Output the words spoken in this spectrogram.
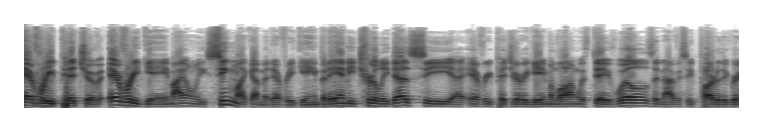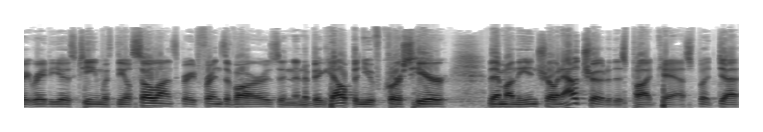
every pitch of every game. I only seem like I'm at every game, but Andy truly does see uh, every pitch of every game, along with Dave Wills, and obviously part of the great radios team with Neil Solondz, great friends of ours, and, and a big help. And you, of course, hear them on the intro and outro to this podcast. But uh,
